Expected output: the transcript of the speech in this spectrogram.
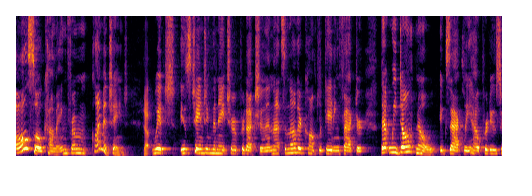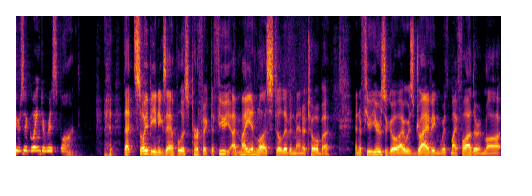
also coming from climate change, yeah. which is changing the nature of production. And that's another complicating factor that we don't know exactly how producers are going to respond. that soybean example is perfect. A few, uh, my in laws still live in Manitoba. And a few years ago, I was driving with my father in law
